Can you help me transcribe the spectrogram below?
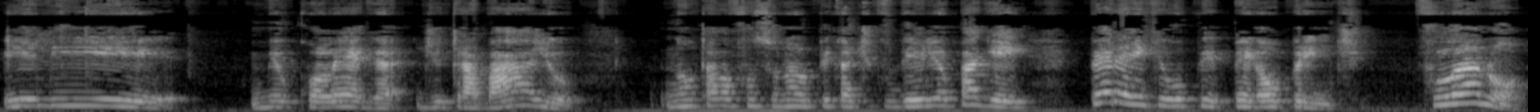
ele, meu colega de trabalho, não estava funcionando o aplicativo dele e eu paguei. Pera aí que eu vou pegar o print. Fulano,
